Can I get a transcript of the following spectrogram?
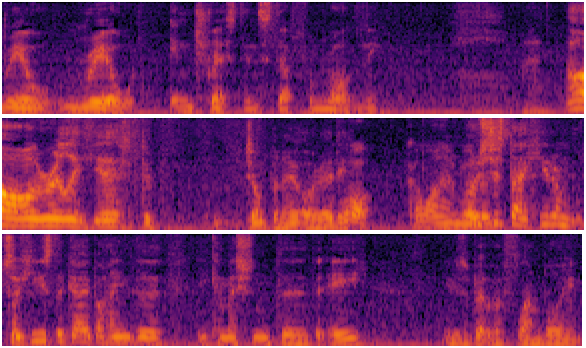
real, real interesting stuff from Rodney. Oh, oh really? Yes, they're jumping out already. What? Come on, in, Well, it's just that Hiram. So he's the guy behind the. He commissioned the the A. He was a bit of a flamboyant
